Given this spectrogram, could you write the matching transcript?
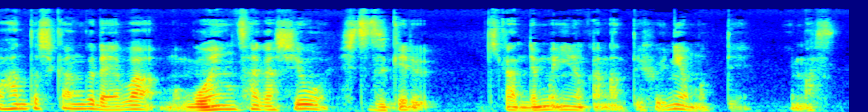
もう半年間ぐらいはもうご縁探しをし続ける期間でもいいのかなというふうに思っています。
